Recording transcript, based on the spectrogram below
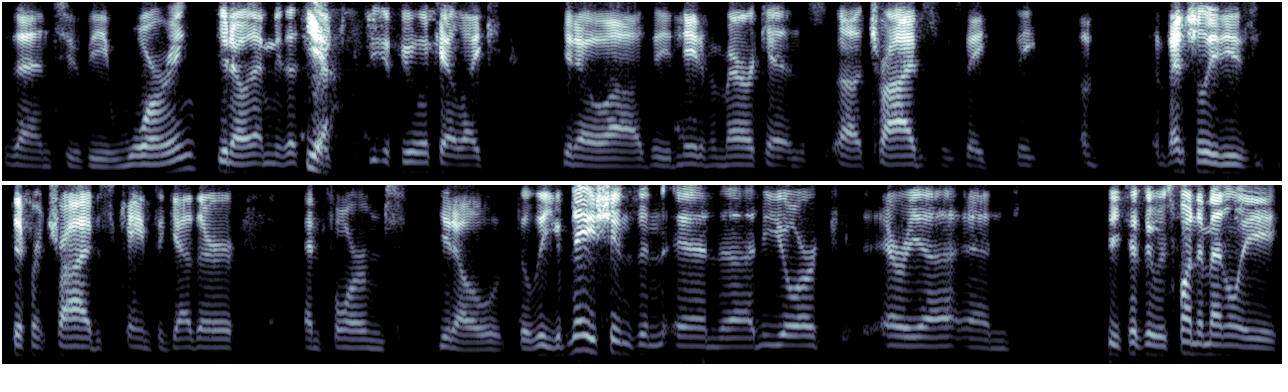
than to be warring. You know, I mean, that's Yeah. like if you, if you look at like, you know, uh, the Native Americans uh, tribes, is they they uh, eventually these different tribes came together and formed, you know, the League of Nations in in uh, New York area, and because it was fundamentally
